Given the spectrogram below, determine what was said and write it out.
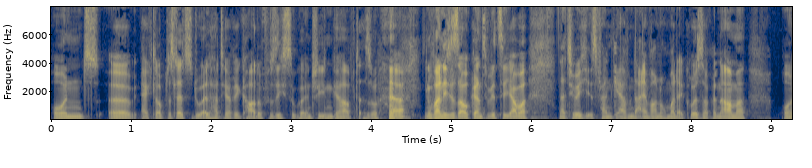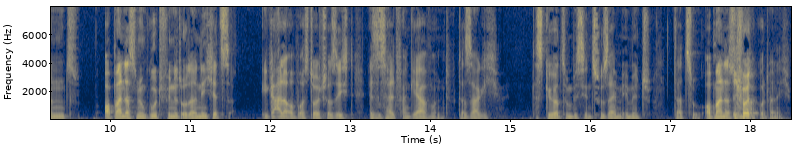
Und äh, ja, ich glaube, das letzte Duell hat ja Ricardo für sich sogar entschieden gehabt. Also ja. fand ich das auch ganz witzig. Aber natürlich ist Van Gerven da einfach nochmal der größere Name. Und ob man das nun gut findet oder nicht, jetzt egal ob aus deutscher Sicht, es ist halt Van Gerven. Und da sage ich, das gehört so ein bisschen zu seinem Image dazu. Ob man das ich mag oder nicht.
